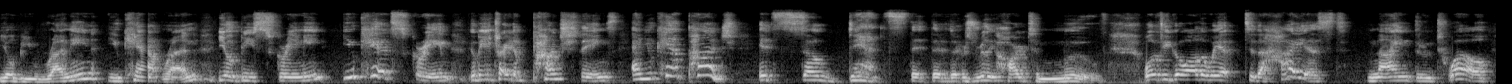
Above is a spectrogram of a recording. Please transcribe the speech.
You'll be running, you can't run. You'll be screaming, you can't scream. You'll be trying to punch things, and you can't punch. It's so dense that, it's really hard to move. Well, if you go all the way up to the highest, 9 through 12,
